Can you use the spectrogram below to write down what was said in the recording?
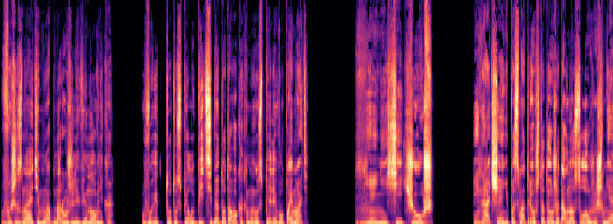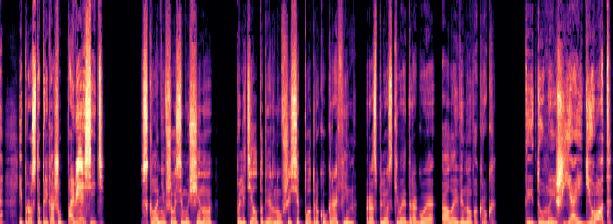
«Вы же знаете, мы обнаружили виновника. Вы, тот успел убить себя до того, как мы успели его поймать». «Не неси чушь! Иначе я не посмотрю, что ты уже давно служишь мне, и просто прикажу повесить!» В склонившегося мужчину полетел подвернувшийся под руку графин, расплескивая дорогое алое вино вокруг. «Ты думаешь, я идиот?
